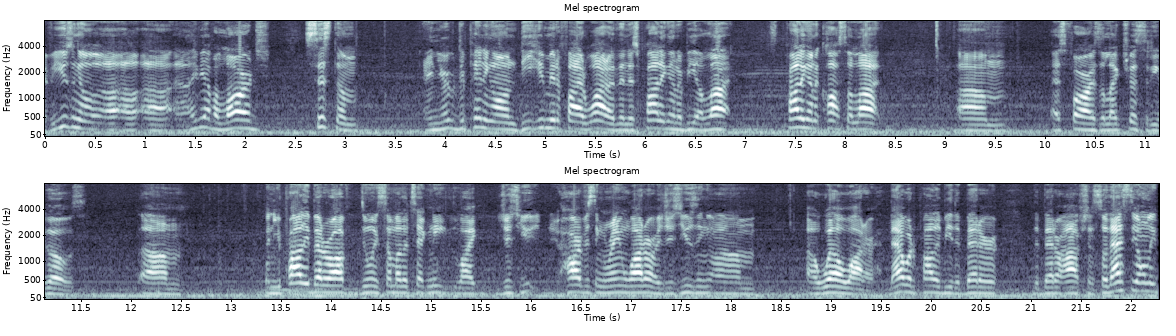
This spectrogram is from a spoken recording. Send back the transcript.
If you're using a, a, a, if you have a large system and you're depending on dehumidified water, then it's probably going to be a lot. It's probably going to cost a lot um, as far as electricity goes. Um, and you're probably better off doing some other technique like just harvesting rainwater or just using um, well water. That would probably be the better the better option. So that's the only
